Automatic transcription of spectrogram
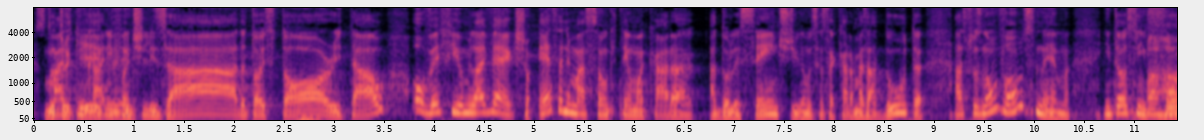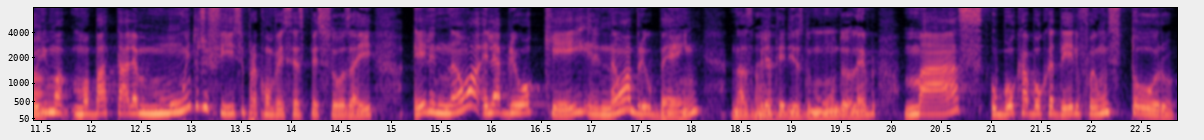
Estúdio mais com cara infantilizada, Toy Story e tal, ou ver filme live action. Essa animação que tem uma cara adolescente, digamos assim, essa cara mais adulta, as pessoas não vão no cinema. Então, assim, foi uma, uma batalha muito difícil pra convencer as pessoas aí. Ele não, ele abriu ok, ele não abriu bem nas bilheterias do mundo, eu lembro, mas o boca a boca dele foi um estouro.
